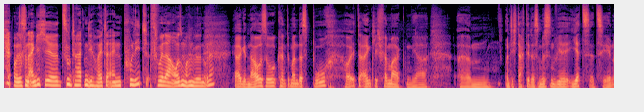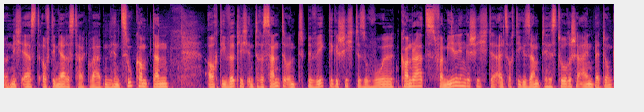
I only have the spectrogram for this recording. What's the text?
Aber das sind eigentlich äh, Zutaten, die heute einen Polit-Thriller ausmachen würden, oder? Ja, genau so könnte man das Buch heute eigentlich vermarkten, ja. Ähm, und ich dachte, das müssen wir jetzt erzählen und nicht erst auf den Jahrestag warten. Hinzu kommt dann auch die wirklich interessante und bewegte Geschichte, sowohl Konrads Familiengeschichte als auch die gesamte historische Einbettung,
